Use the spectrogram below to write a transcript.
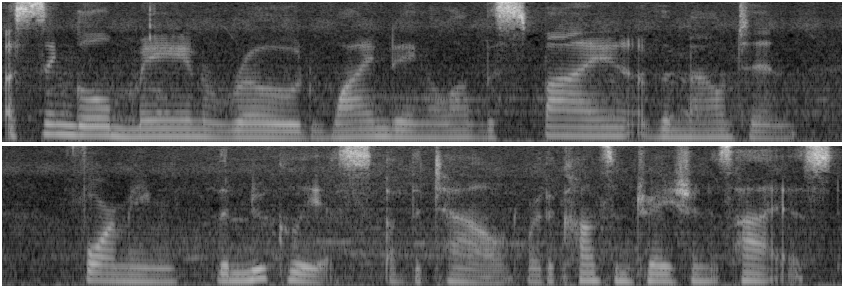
A single main road winding along the spine of the mountain, forming the nucleus of the town where the concentration is highest.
